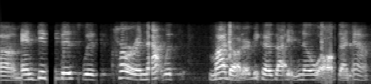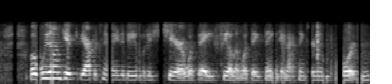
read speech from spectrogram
um, and did this with her and not with my daughter because I didn't know all that now. But we don't give the opportunity to be able to share what they feel and what they think, and I think it's very important.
